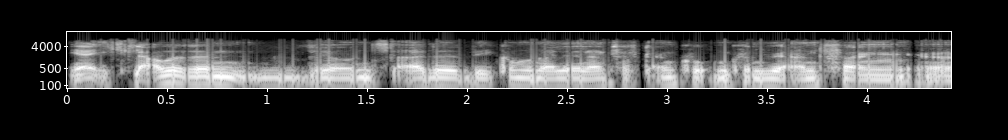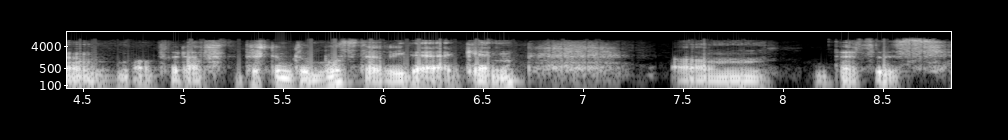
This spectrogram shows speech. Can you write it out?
Ja, ich glaube, wenn wir uns alle die kommunale Landschaft angucken, können wir anfangen, äh, ob wir da bestimmte Muster wiedererkennen. Ähm, das ist,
